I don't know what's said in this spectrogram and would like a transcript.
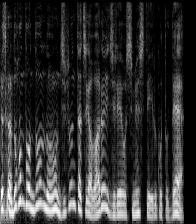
ですから、どんどんどんどん自分たちが悪い事例を示していることで、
